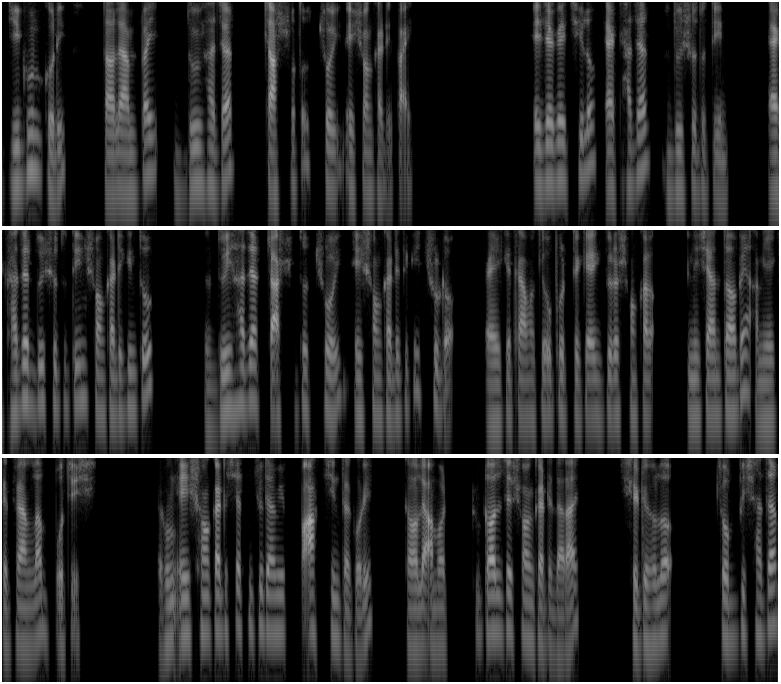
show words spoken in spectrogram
দ্বিগুণ করি, তাহলে আমি পাই দুই হাজার চারশত চই এই সংখ্যাটি পাই। এই জায়গায় ছিল এক হাজার দুইশত তিন। এক হাজার দুইশত তিন সংখ্যাটি কিন্তু দুই হাজার চারশত ছয় এই সংখ্যাটি থেকে ছোট। এক্ষেত্রে আমাকে উপর থেকে এক জোড়া সংখ্যা নিচে আনতে হবে। আমি এক্ষেত্রে আনলাম পঁচিশ। এবং এই সংখ্যাটির সাথে যদি আমি পাঁচ চিন্তা করি, তাহলে আমার টোটাল যে সংখ্যাটি দাঁড়ায়, সেটি হলো চব্বিশ হাজার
